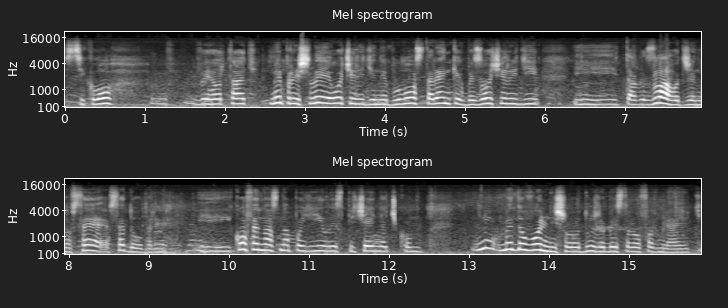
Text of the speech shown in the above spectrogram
стекло вигортати. Ми прийшли, очереді не було, стареньких без очереді. І, і так злагоджено, все, все добре. І, і кофе нас напоїли з печенячком. Ну, ми довольні, що дуже швидко оформляють.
